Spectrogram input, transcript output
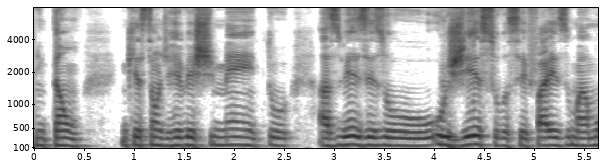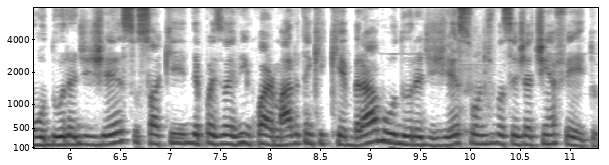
Então, em questão de revestimento, às vezes o, o, gesso, você faz uma moldura de gesso, só que depois vai vir com o armário, tem que quebrar a moldura de gesso onde você já tinha feito.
